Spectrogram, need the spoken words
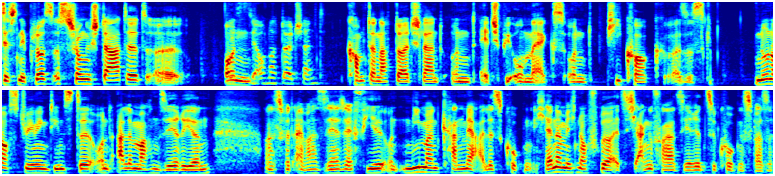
Disney Plus ist schon gestartet äh, Und ja auch nach Deutschland. kommt dann nach Deutschland und HBO Max und Peacock. Also es gibt nur noch Streamingdienste und alle machen Serien. Und es wird einfach sehr, sehr viel und niemand kann mehr alles gucken. Ich erinnere mich noch früher, als ich angefangen habe, Serien zu gucken, es war so,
